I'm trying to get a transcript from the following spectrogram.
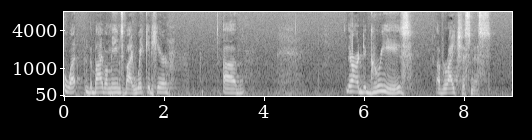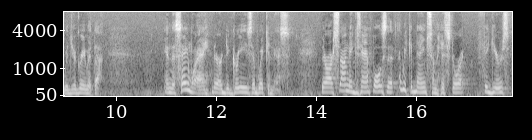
what the Bible means by wicked here. Um, there are degrees of righteousness. Would you agree with that? In the same way, there are degrees of wickedness. There are some examples that we could name some historic figures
